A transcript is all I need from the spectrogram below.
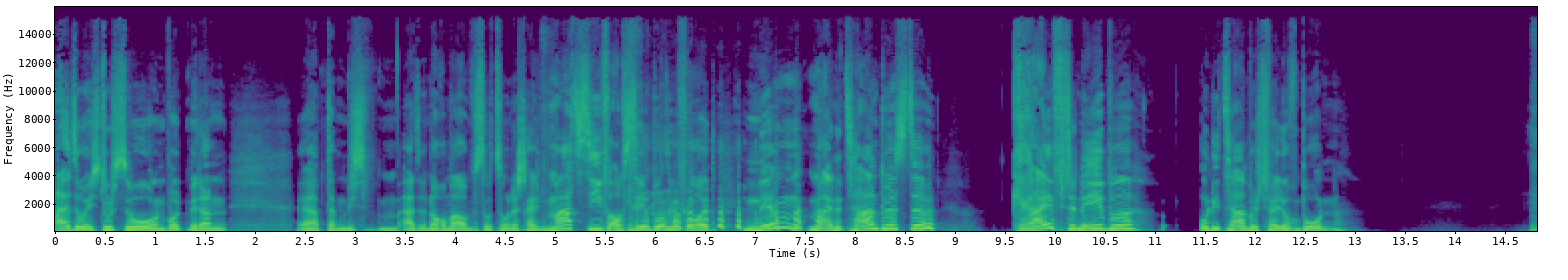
Also ich dusche so und wollte mir dann, äh, hab dann mich, also nochmal, um es so zu unterstreichen, massiv aufs Zähneputzen gefreut. Nimm meine Zahnbürste, greif daneben und die Zahnbürste fällt auf den Boden.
